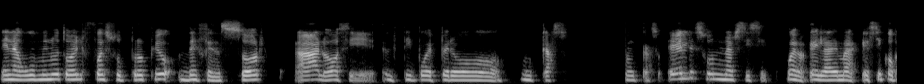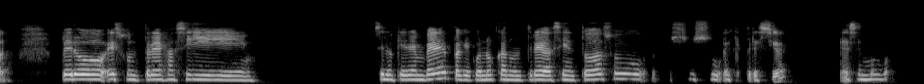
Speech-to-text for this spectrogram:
en algún minuto, él fue su propio defensor. Ah, no, sí, el tipo es, pero un caso, un caso. Él es un narcisista. Bueno, él además es psicópata, pero es un tres así, si lo quieren ver, para que conozcan un tres así en toda su, su, su expresión. Ese es muy bueno.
